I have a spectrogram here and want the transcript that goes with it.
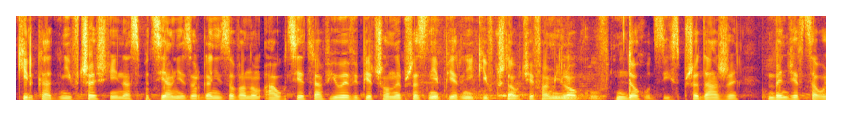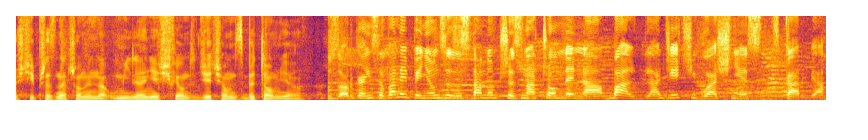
Kilka dni wcześniej na specjalnie zorganizowaną aukcję trafiły wypieczone przez nie pierniki w kształcie familoków. Dochód z ich sprzedaży będzie w całości przeznaczony na umilenie świąt dzieciom z Bytomia. Zorganizowane pieniądze zostaną przeznaczone na bal dla dzieci właśnie z Skarbia,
